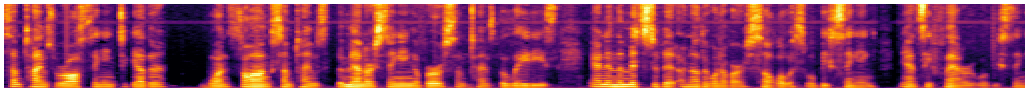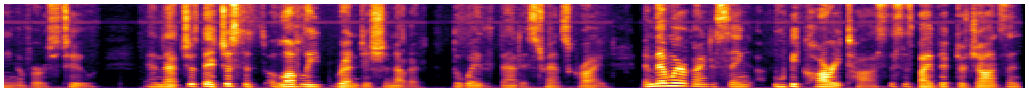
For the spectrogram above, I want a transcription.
Sometimes we're all singing together one song. Sometimes the men are singing a verse, sometimes the ladies. And in the midst of it, another one of our soloists will be singing. Nancy Flannery will be singing a verse too. And that just, they just is a lovely rendition of it, the way that that is transcribed. And then we're going to sing Ubi Caritas. This is by Victor Johnson.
